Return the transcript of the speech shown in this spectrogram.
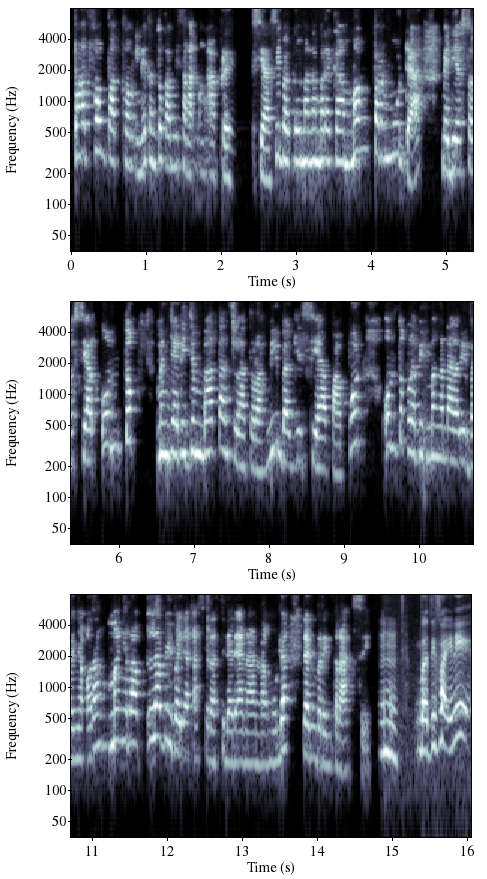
platform-platform ini tentu kami sangat mengapresiasi apresiasi bagaimana mereka mempermudah media sosial untuk menjadi jembatan silaturahmi bagi siapa pun untuk lebih mengenal lebih banyak orang, menyerap lebih banyak aspirasi dari anak-anak muda dan berinteraksi. Mm-hmm. Mbak Tifa, ini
